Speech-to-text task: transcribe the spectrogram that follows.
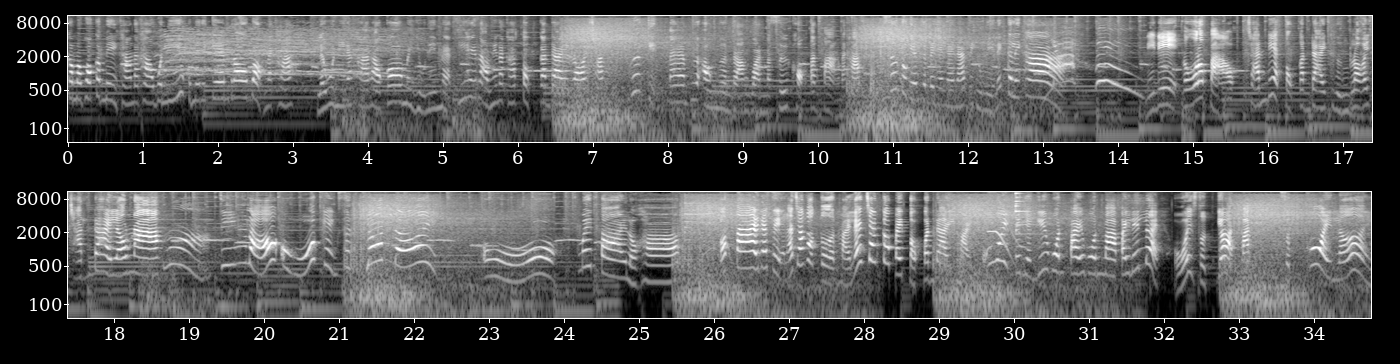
กลับมาพบกับเมย์อีกครั้งนะคะ วันนี้อยู่กับเมย์ในเกมโรบอกนะคะ แล้ววันนี้นะคะเราก็มาอยู่ในแมปที่ให้เราเนี่ยนะคะ ตกกระไดร้อยชั้นเพื่อเก็บแต้มเพื่อเอาเงินรางวัลมาซื้อของต่างๆนะคะ ซึ่งตัวเกมจะเป็นยังไงนะไปดูเมย์เล่นกันเลยค่ะ นี่นี่รู้หรือเปล่า ฉันเนี่ยตกกระไดถึงร้อยชั้นได้แล้วนะ จริงเหรอ โอ้โหเก่งสุดยอดเลย โอ้โหไม่ตายเหรอคะก็ตายนะสิแล้วฉันก็เกิดใหม่และฉันก็ไปตกบันไดใหม่ วนไปวนมาไปเรื่อยๆ โอ้ยสุดยอดมัน สุดโค่อยเลย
